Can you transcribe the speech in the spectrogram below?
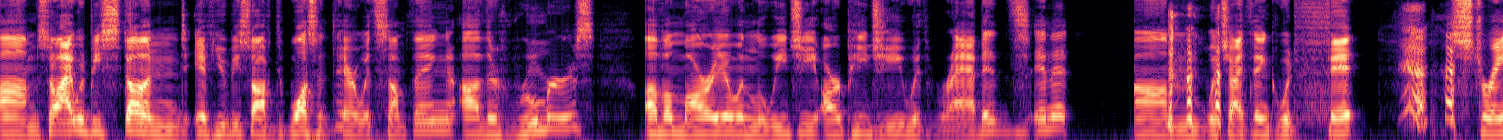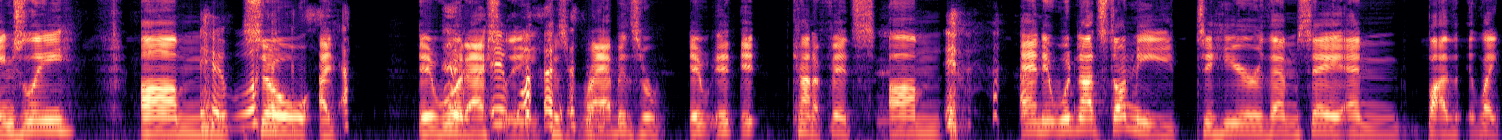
Um, so I would be stunned if Ubisoft wasn't there with something. Uh, there's rumors of a Mario and Luigi RPG with rabbits in it, um, which I think would fit strangely. Um, would. So I, it would actually because rabbits are it it, it kind of fits. Um, and it would not stun me to hear them say and by the, like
